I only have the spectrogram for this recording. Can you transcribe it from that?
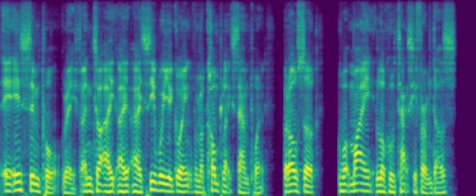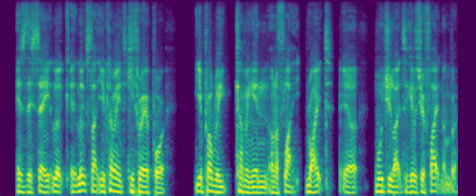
it is simple, Rafe. And so I, I, I see where you're going from a complex standpoint, but also what my local taxi firm does is they say, look, it looks like you're coming to Heathrow Airport. You're probably coming in on a flight, right? You know, would you like to give us your flight number?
